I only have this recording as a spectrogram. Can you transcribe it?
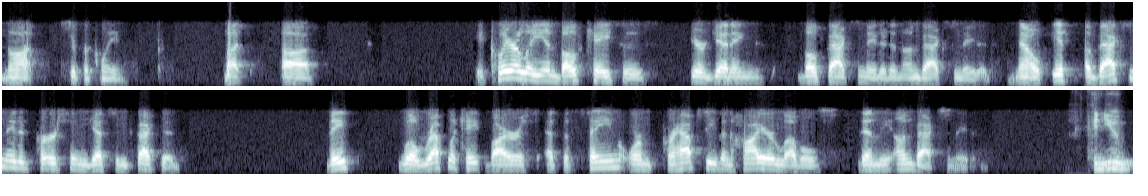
not super clean. But uh, it, clearly, in both cases, you're getting both vaccinated and unvaccinated. Now, if a vaccinated person gets infected, they will replicate virus at the same or perhaps even higher levels than the unvaccinated. Can you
